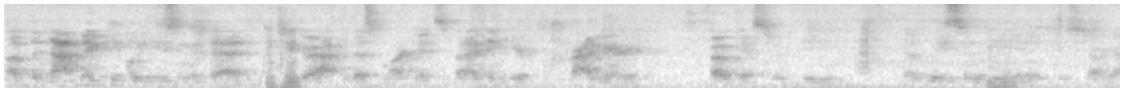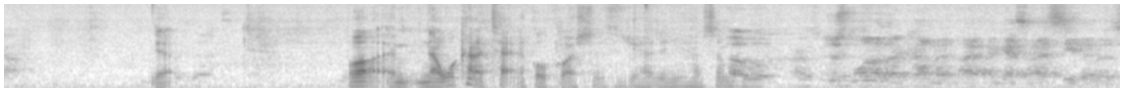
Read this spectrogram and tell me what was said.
of the not big people using the bed to Mhm. go after those markets, but I think your primary focus would be, at least in the Mhm. beginning, to start out. Yeah. Well, um, now what kind of technical questions did you have? Did you have some? Oh, well, Just one other comment, I, I guess I see them as,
